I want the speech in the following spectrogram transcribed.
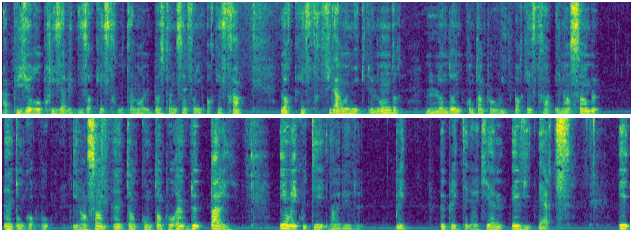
à plusieurs reprises avec des orchestres, notamment le Boston Symphony Orchestra, l'Orchestre Philharmonique de Londres, le London Contemporary Orchestra et l'ensemble Un temps et l'ensemble Un temps contemporain de Paris. Et on va écouter dans la BO2 Play, A Plague Requiem, Heavy Hertz et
